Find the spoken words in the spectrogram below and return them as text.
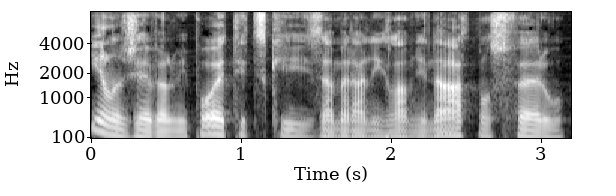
Nielenže je veľmi poetický, zameraný hlavne na atmosféru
